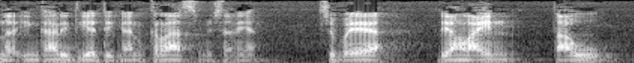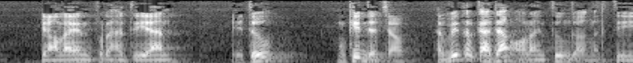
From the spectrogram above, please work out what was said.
ingkari dia dengan keras misalnya supaya yang lain tahu yang lain perhatian itu mungkin cocok tapi terkadang orang itu nggak ngerti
